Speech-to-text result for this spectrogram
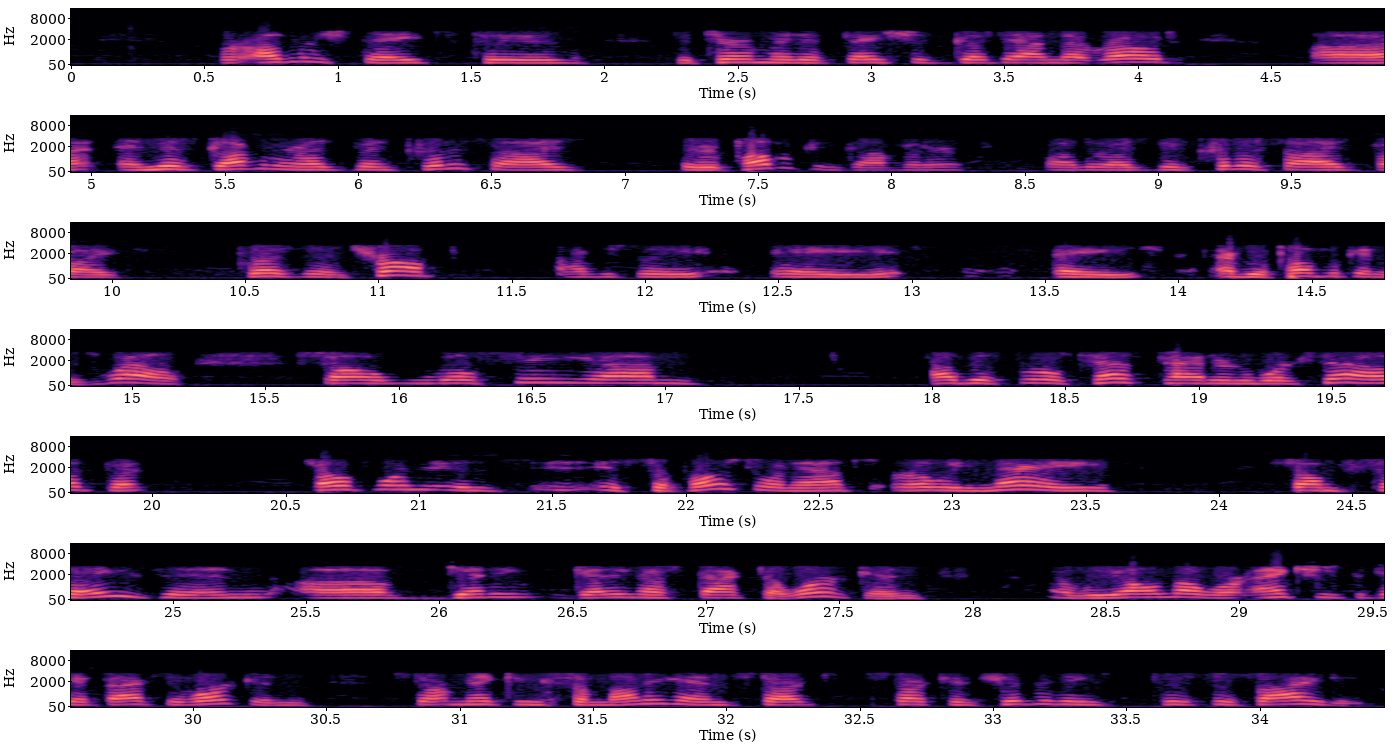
for other states to determine if they should go down that road. Uh, and this governor has been criticized, the Republican governor, the has been criticized by President Trump, obviously a a, a Republican as well. So we'll see um, how this little test pattern works out. But California is is supposed to announce early May some phase in of getting getting us back to work, and we all know we're anxious to get back to work and start making some money and start start contributing to society.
